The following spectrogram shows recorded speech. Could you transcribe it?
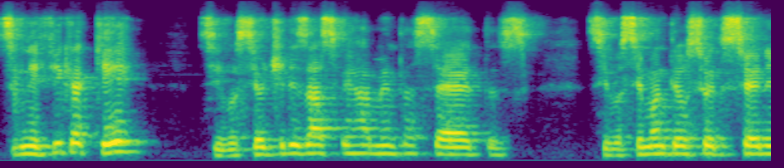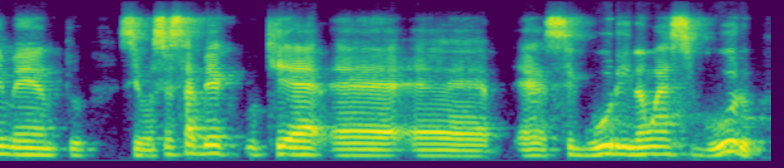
significa que se você utilizar as ferramentas certas, se você manter o seu discernimento, se você saber o que é, é, é, é seguro e não é seguro,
